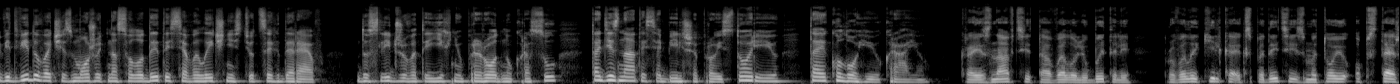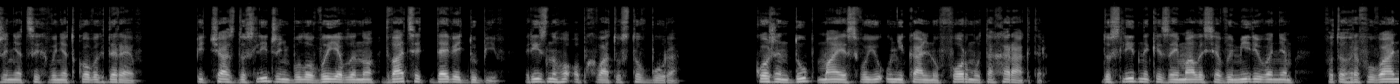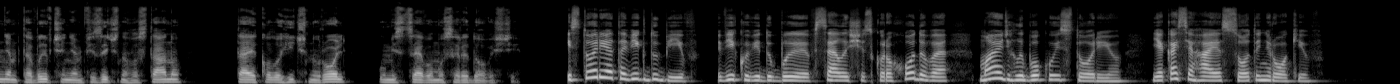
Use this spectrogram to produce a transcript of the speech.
Відвідувачі зможуть насолодитися величністю цих дерев, досліджувати їхню природну красу та дізнатися більше про історію та екологію краю. Краєзнавці та велолюбителі провели кілька експедицій з метою обстеження цих виняткових дерев. Під час досліджень було виявлено 29 дубів різного обхвату стовбура. Кожен дуб має свою унікальну форму та характер. Дослідники займалися вимірюванням, фотографуванням та вивченням фізичного стану та екологічну роль у місцевому середовищі. Історія та вік дубів. Вікові дуби в селищі Скороходове мають глибоку історію, яка сягає сотень років.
